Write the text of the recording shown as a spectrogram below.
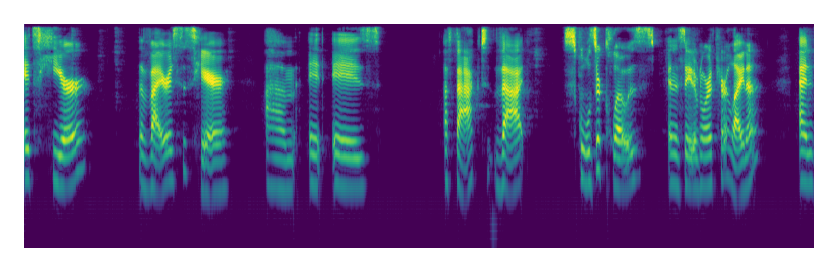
it's here. The virus is here. Um, it is a fact that schools are closed in the state of North Carolina and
